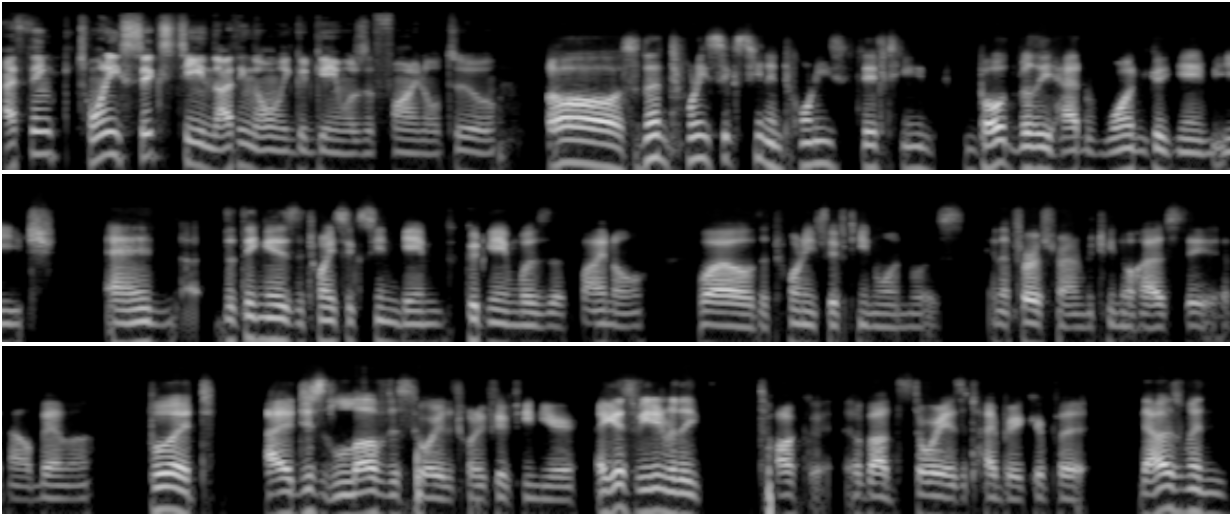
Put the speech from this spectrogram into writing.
I think 2016. I think the only good game was the final too. Oh, so then 2016 and 2015 both really had one good game each. And uh, the thing is, the 2016 game, good game was the final, while the 2015 one was in the first round between Ohio State and Alabama. But I just love the story of the 2015 year. I guess we didn't really talk about the story as a tiebreaker, but that was when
